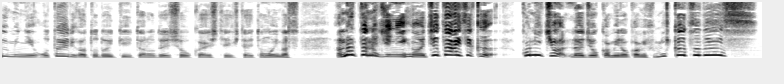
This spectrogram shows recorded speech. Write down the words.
組にお便りが届いていたので紹介していきたいと思います。あなたの12分はちょっと拝借こんにちはラジオ神の神ふみかつです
